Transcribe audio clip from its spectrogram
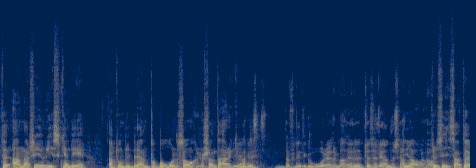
För annars är ju risken det att hon blir bränd på bål som Jeanne d'Arc. Mm, visst. Därför det inte går eller, man, eller plötsligt vänder sig allt. Ja, precis. Att, eh,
